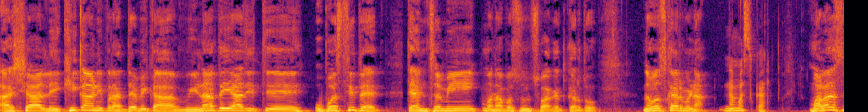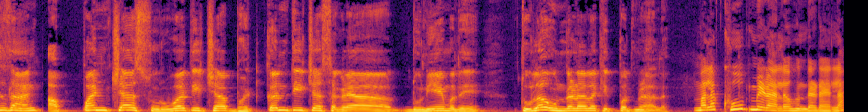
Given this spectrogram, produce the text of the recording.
अशा लेखिका आणि प्राध्यापिका वीणाताई आज इथे उपस्थित आहेत. त्यांचं मी मनापासून स्वागत करतो. नमस्कार वीणा. नमस्कार. मला असं सांग आप्पांच्या सुरुवातीच्या भटकंतीच्या सगळ्या दुनियेमध्ये तुला उंदडायला कितपत मिळालं? मला खूप मिळालं हुंदडायला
